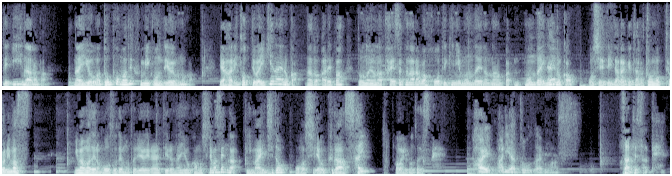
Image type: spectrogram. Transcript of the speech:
ていいならば、内容はどこまで踏み込んで良いものか、やはり取ってはいけないのかなどあれば、どのような対策ならば法的に問題なのか、問題ないのかを教えていただけたらと思っております。今までの放送でも取り上げられている内容かもしれませんが、今一度お教えをください。ということですね。はい。ありがとうございます。さてさて、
